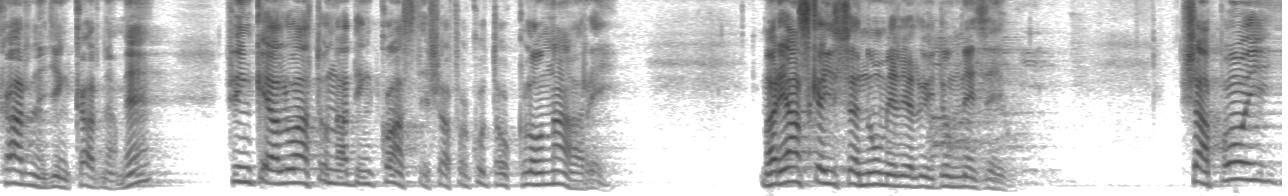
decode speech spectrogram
carne din carnea mea, fiindcă a luat una din coaste și a făcut o clonare. Mărească-i să numele lui Dumnezeu. Și apoi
